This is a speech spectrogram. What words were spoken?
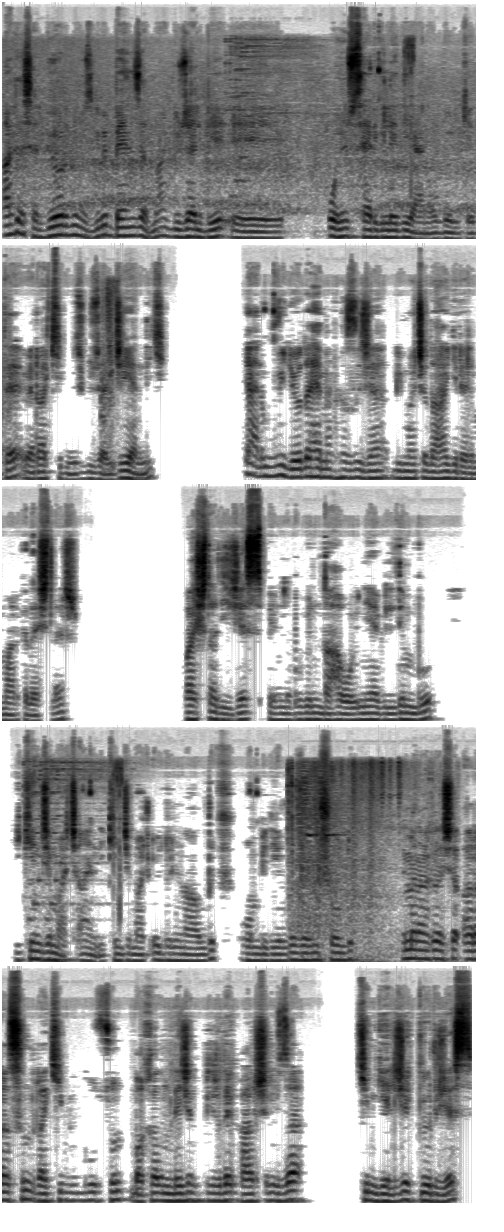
Arkadaşlar gördüğünüz gibi Benzema güzel bir e, oyun sergiledi yani o bölgede ve rakibimiz güzelce yendik. Yani bu videoda hemen hızlıca bir maça daha girelim arkadaşlar. Başla diyeceğiz. Benim de bugün daha oynayabildim bu. İkinci maç. Aynı ikinci maç ödülünü aldık. 11 yıldız olmuş olduk. Hemen arkadaşlar arasın rakibi bulsun. Bakalım Legend 1'de karşımıza kim gelecek göreceğiz.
